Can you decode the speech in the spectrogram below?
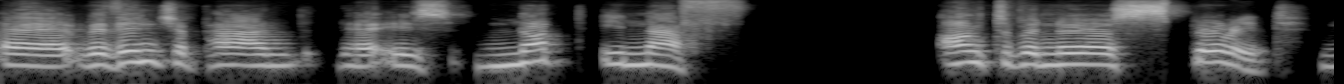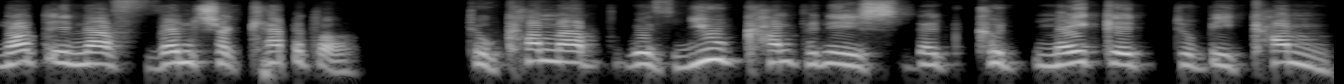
uh, within Japan, there is not enough entrepreneur spirit, not enough venture capital to come up with new companies that could make it to become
